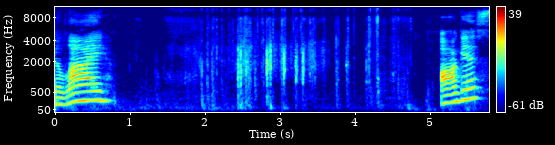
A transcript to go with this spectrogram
July, August.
